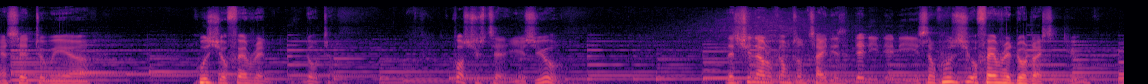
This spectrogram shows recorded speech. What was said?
and say to me, uh, Who's your favorite daughter? Of course, you say, It's you. Then she never comes on side and says, Daddy, Daddy. So, who's your favorite daughter? I said, You.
